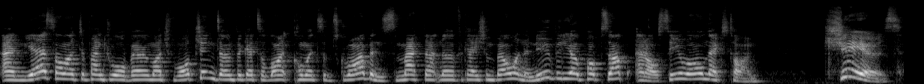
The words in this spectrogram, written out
And yes, I'd like to thank you all very much for watching, don't forget to like, comment, subscribe, and smack that notification bell when a new video pops up, and I'll see you all next time. Cheers!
